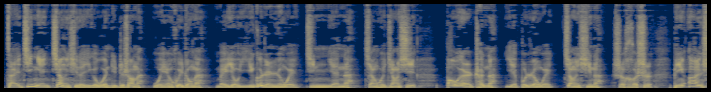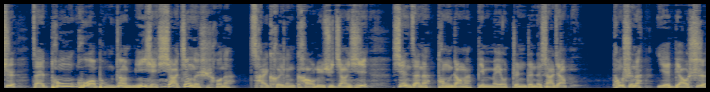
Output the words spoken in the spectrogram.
在今年降息的一个问题之上呢，委员会中呢，没有一个人认为今年呢将会降息。鲍威尔称呢，也不认为降息呢是合适，并暗示在通货膨胀明显下降的时候呢，才可能考虑去降息。现在呢，通胀呢并没有真正的下降，同时呢，也表示。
